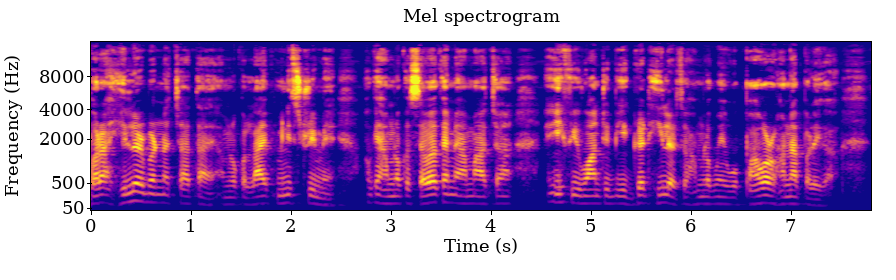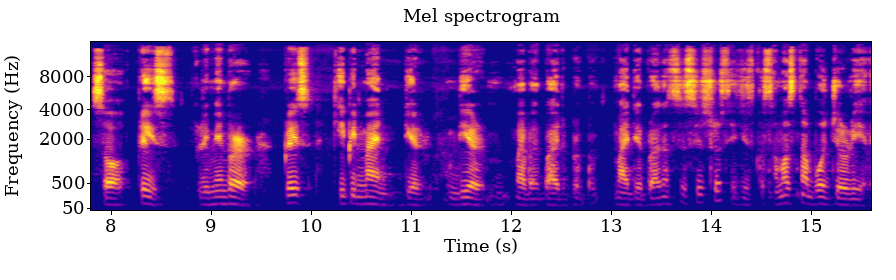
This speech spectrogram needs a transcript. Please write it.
बड़ा हीलर बनना चाहता है, हम लोग को लाइफ मिनिस्ट्री में ओके हम लोग को सेवा में हम अच्छा if you want to be a great healer तो हम लोग में वो पावर होना पड़ेगा। So please remember please keep in mind dear dear my dear brothers sisters ये चीज़ को समझना बहुत ज़रूरी है।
